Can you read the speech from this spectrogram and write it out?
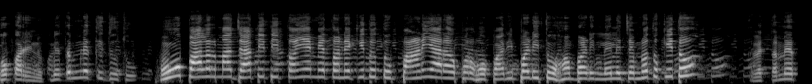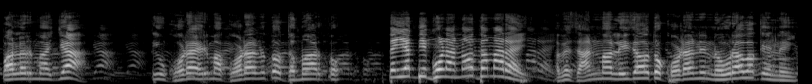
હોપારીનું. મેં તમને કીધું તું. હું પાર્લરમાં જાતી હતી તોય મેં તને કીધું તું પાણી આરા ઉપર હોપારી પડી તું સંભાળી લઈ લે એમ નતું કીધું? હવે તમે પાર્લરમાં ગયા. તું ઘોડા ઘોડા હેરમાં ઘોડા નતો ધમારતો. તે એક દી ઘોડા ન ધમારાય. હવે જાનમાં લઈ જાવ તો ઘોડાને નવરાવા કે નહીં?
